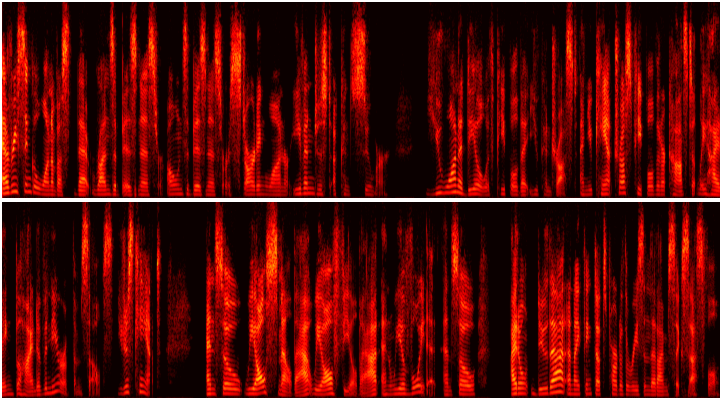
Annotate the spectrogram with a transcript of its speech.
every single one of us that runs a business or owns a business or is starting one or even just a consumer, you want to deal with people that you can trust. And you can't trust people that are constantly hiding behind a veneer of themselves. You just can't. And so we all smell that, we all feel that, and we avoid it. And so I don't do that. And I think that's part of the reason that I'm successful.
